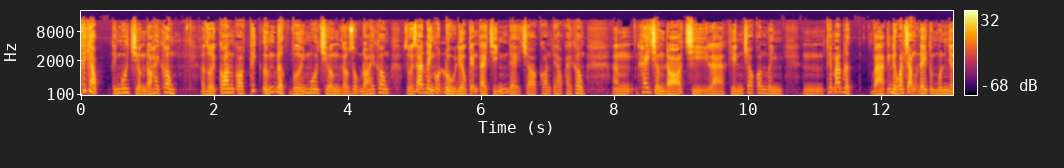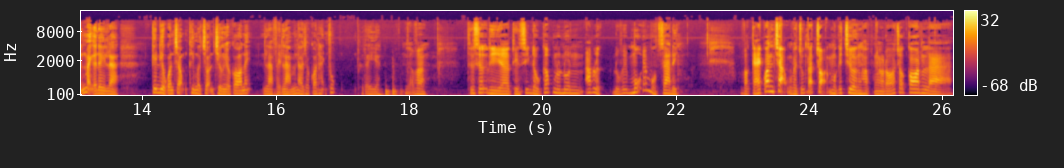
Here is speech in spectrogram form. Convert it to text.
thích học cái ngôi trường đó hay không? Rồi con có thích ứng được với môi trường giáo dục đó hay không? Rồi gia đình có đủ điều kiện tài chính để cho con theo học hay không? Hay trường đó chỉ là khiến cho con mình thêm áp lực? Và cái điều quan trọng ở đây tôi muốn nhấn mạnh ở đây là cái điều quan trọng khi mà chọn trường cho con ấy là phải làm thế nào cho con hạnh phúc thưa thầy Hiền. Dạ vâng. Thực sự thì uh, tuyển sinh đầu cấp luôn luôn áp lực đối với mỗi một gia đình. Và cái quan trọng là chúng ta chọn một cái trường học nào đó cho con là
